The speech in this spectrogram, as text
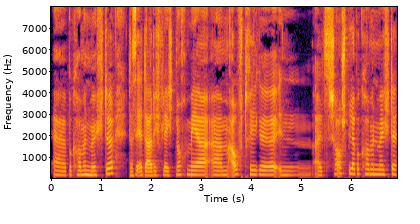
äh, bekommen möchte, dass er dadurch vielleicht noch mehr ähm, Aufträge in, als Schauspieler bekommen möchte,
